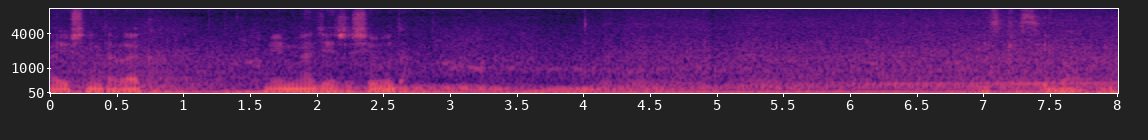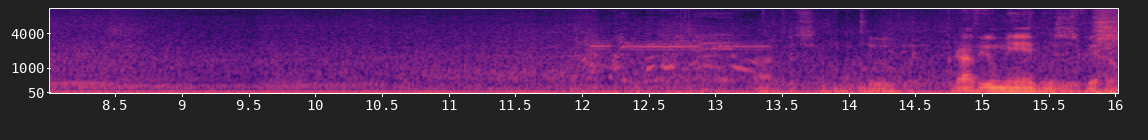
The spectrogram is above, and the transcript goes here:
Ale już niedaleko. Miejmy nadzieję, że się uda. Prawie umiejętnie, żeś wjechał.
